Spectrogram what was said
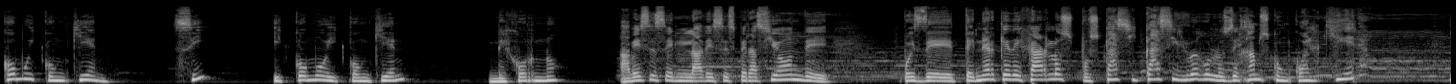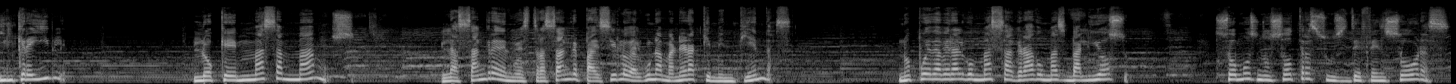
cómo y con quién. Sí, y cómo y con quién, mejor no. A veces en la desesperación de pues de tener que dejarlos, pues casi casi luego los dejamos con cualquiera. Increíble. Lo que más amamos, la sangre de nuestra sangre, para decirlo de alguna manera que me entiendas no puede haber algo más sagrado, más valioso. Somos nosotras sus defensoras,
